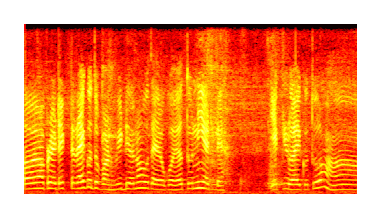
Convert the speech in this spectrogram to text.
હવે આપણે ટ્રેક્ટર રાખ્યું હતું, પણ વીડિયો ન ઉતાર્યો, કોઈ હતું નહીં એટલે. એકલું રાખ્યું હતું, હા.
